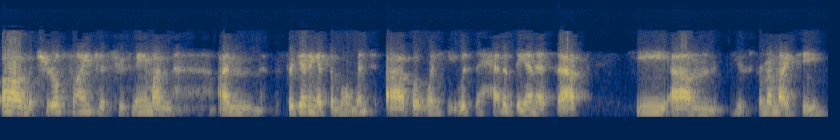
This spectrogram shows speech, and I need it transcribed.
a material scientist whose name I'm I'm forgetting at the moment, uh, but when he was the head of the NSF, he um, he's from MIT.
